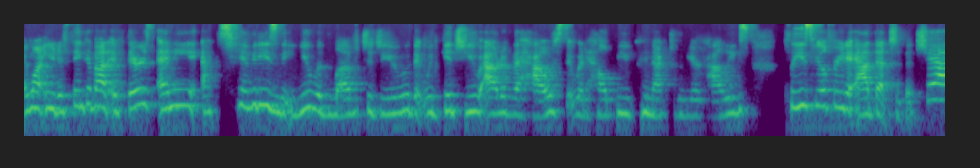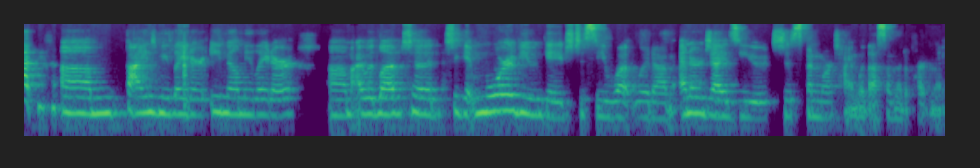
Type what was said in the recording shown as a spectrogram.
I want you to think about if there's any activities that you would love to do that would get you out of the house, that would help you connect with your colleagues, please feel free to add that to the chat. Um, find me later, email me later. Um, I would love to, to get more of you engaged to see what would um, energize you to spend more time with us on the department.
